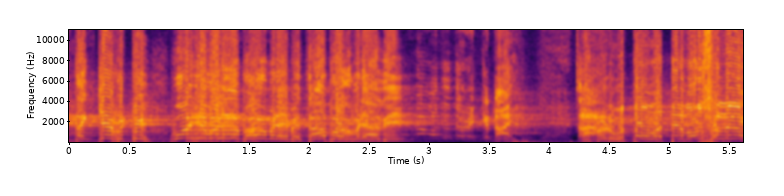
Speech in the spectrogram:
தங்கிய விட்டு ஒரு போக முடியாது போக முடியாது உத்தமத்தில் ஒரு சொல்லுங்க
